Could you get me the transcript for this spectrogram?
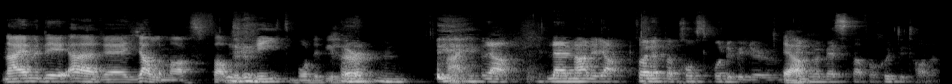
Nej, men det är eh, Hjalmars favoritbodybuilder. Mm. Nej. Ja. Nej, men han är ja, för detta proffsbodybuilder. Ja. En av de bästa från 70-talet.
